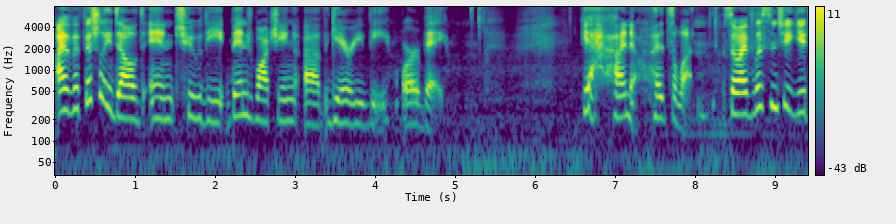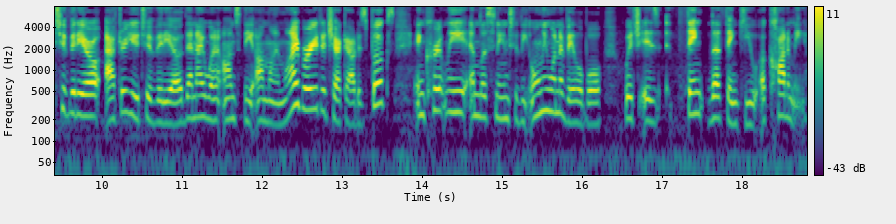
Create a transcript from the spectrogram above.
I've officially delved into the binge watching of Gary V or Vay. Yeah, I know, it's a lot. So I've listened to YouTube video after YouTube video, then I went onto the online library to check out his books, and currently am listening to the only one available, which is Think the Thank You Economy.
